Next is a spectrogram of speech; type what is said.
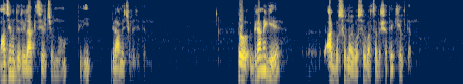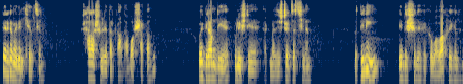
মাঝে মধ্যে রিল্যাক্সের জন্য তিনি গ্রামে চলে যেতেন। তো গ্রামে গিয়ে আট বছর, নয় বছর বাচ্চাদের সাথে খেলতেন। এরকম একদিন খেলছেন। সারা শরীরে তার কাদা, বর্ষাকাল। ওই গ্রাম দিয়ে পুলিশ নিয়ে এক ম্যাজিস্ট্রেট যাচ্ছিলেন। তো তিনি এই দৃশ্য দেখে খুব অবাক হয়ে গেলেন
